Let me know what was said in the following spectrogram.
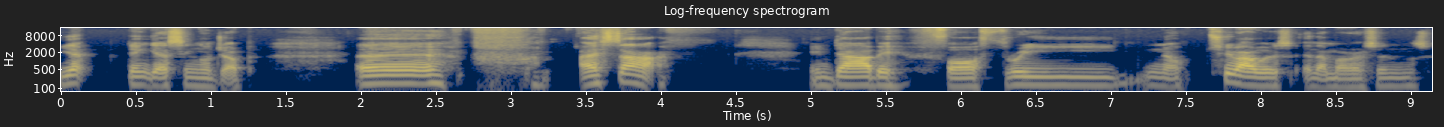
Yep, didn't get a single job. Uh, I sat in Derby for three, no, two hours in the Morrison's.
